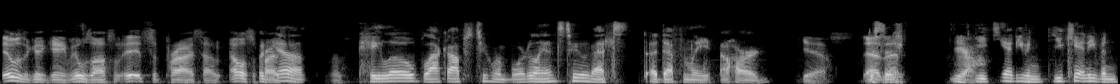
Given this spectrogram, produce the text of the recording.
it was a good game. It was awesome. It surprised how, I was surprised. But yeah. how- Halo, Black Ops two, and Borderlands two. That's a, definitely a hard yeah. That, decision. Yeah. You can't even. You can't even.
